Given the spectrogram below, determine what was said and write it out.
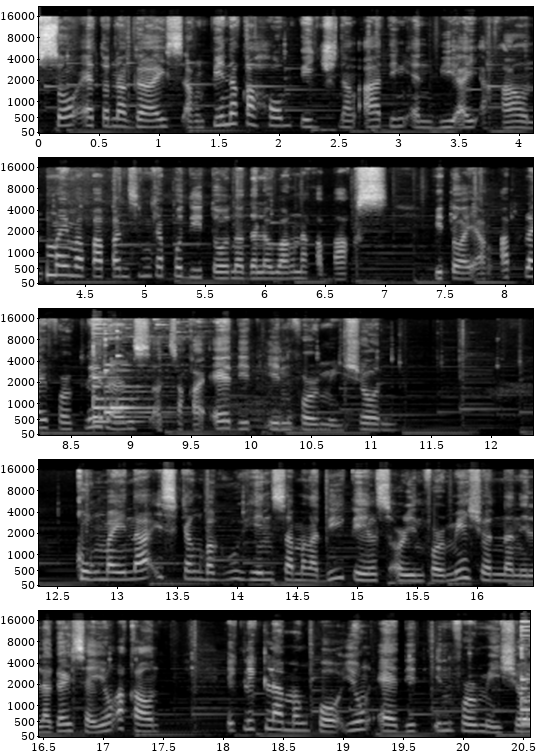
So, eto na guys, ang pinaka-homepage ng ating NBI account. May mapapansin ka po dito na dalawang nakabox. Ito ay ang apply for clearance at saka edit information. Kung may nais kang baguhin sa mga details or information na nilagay sa iyong account, i-click lamang po yung edit information.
